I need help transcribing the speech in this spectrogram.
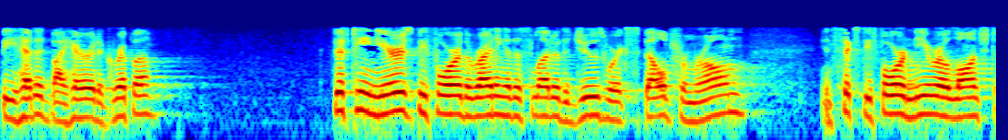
beheaded by Herod Agrippa. 15 years before the writing of this letter, the Jews were expelled from Rome. In 64, Nero launched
